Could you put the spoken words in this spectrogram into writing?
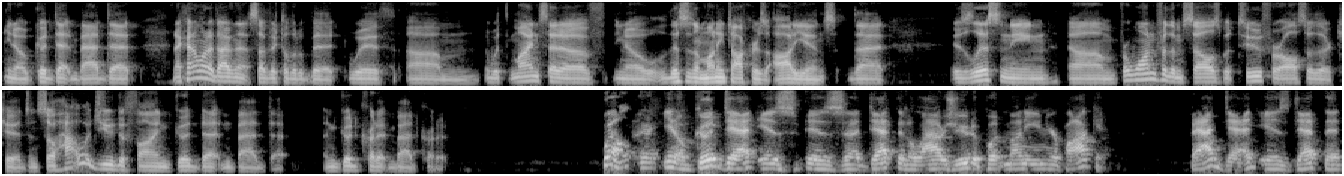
you know, good debt and bad debt and I kind of want to dive in that subject a little bit with um, with mindset of you know this is a money talkers audience that is listening um, for one for themselves, but two for also their kids. And so, how would you define good debt and bad debt, and good credit and bad credit? Well, uh, you know, good debt is is debt that allows you to put money in your pocket. Bad debt is debt that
